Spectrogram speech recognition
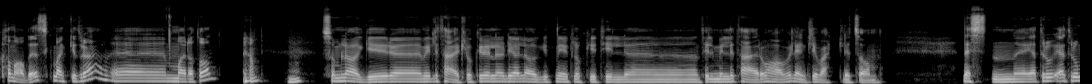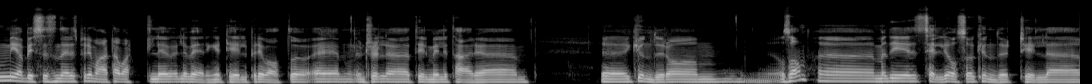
kanadisk merke, tror jeg. Eh, Maraton. Ja. Mm. Som lager eh, militærklokker, eller de har laget mye klokker til, eh, til militæret, og har vel egentlig vært litt sånn Nesten Jeg tror, jeg tror mye av businessen deres primært har vært leveringer til private eh, Unnskyld, eh, til militære eh, kunder og, og sånn. Eh, men de selger jo også kunder til, eh,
